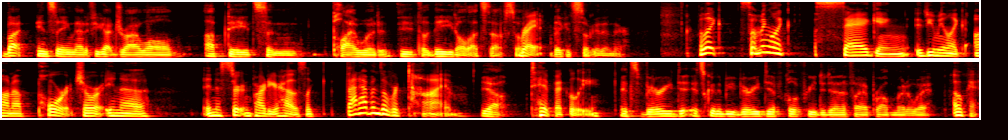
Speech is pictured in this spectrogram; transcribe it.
but in saying that, if you got drywall updates and plywood, they, they eat all that stuff. So Right. they could still get in there. But like something like sagging, do you mean like on a porch or in a in a certain part of your house? Like that happens over time, Yeah. typically. It's very, di- it's going to be very difficult for you to identify a problem right away. Okay.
